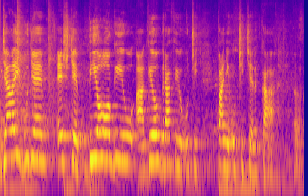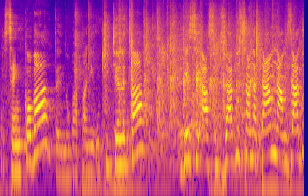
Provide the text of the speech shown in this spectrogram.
Ďalej bude ešte biológiu a geografiu učiť pani učiteľka e, Senková, to je nová pani učiteľka, kde si asi vzadu sa na, tam nám vzadu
